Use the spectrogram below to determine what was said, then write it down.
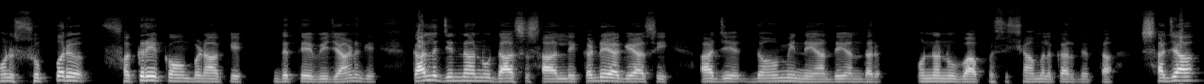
ਹੁਣ ਸੁਪਰ ਫਕਰੇ ਕੌਮ ਬਣਾ ਕੇ ਦਿੱਤੇ ਵੀ ਜਾਣਗੇ। ਕੱਲ ਜਿਨ੍ਹਾਂ ਨੂੰ 10 ਸਾਲ ਲਈ ਕੱਢਿਆ ਗਿਆ ਸੀ, ਅੱਜ 2 ਮਹੀਨਿਆਂ ਦੇ ਅੰਦਰ ਉਹਨਾਂ ਨੂੰ ਵਾਪਸ ਸ਼ਾਮਲ ਕਰ ਦਿੱਤਾ। ਸਜ਼ਾ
